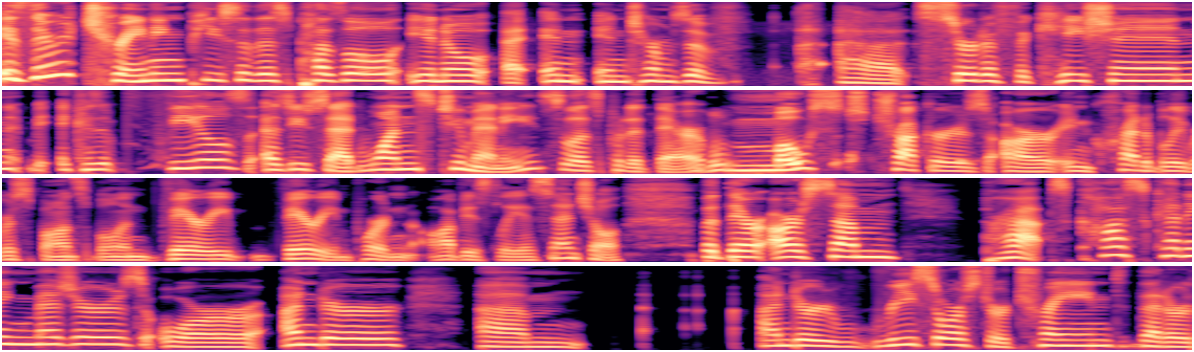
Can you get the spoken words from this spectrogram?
Is there a training piece of this puzzle, you know, in, in terms of uh, certification because it feels, as you said, one's too many. So let's put it there. Mm-hmm. Most truckers are incredibly responsible and very, very important, obviously essential. But there are some perhaps cost cutting measures or under um, under resourced or trained that are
